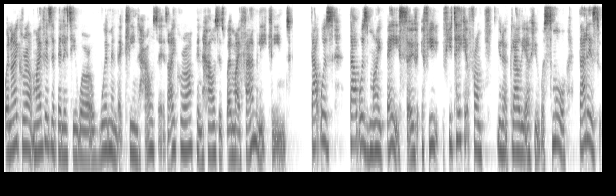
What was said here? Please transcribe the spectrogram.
When I grew up, my visibility were women that cleaned houses. I grew up in houses where my family cleaned. That was that was my base. So if, if, you if you take it from you know Claudia who was small, that is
